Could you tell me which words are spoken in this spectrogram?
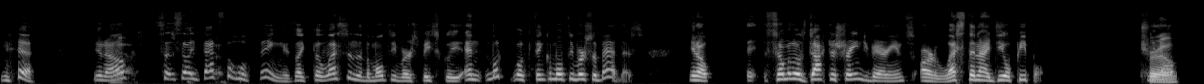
Yeah. You know? Yeah. So, so like that's the whole thing. It's like the lesson of the multiverse basically. And look, look, think of multiverse of badness. You know, eh, some of those Doctor Strange variants are less than ideal people. True. You know?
